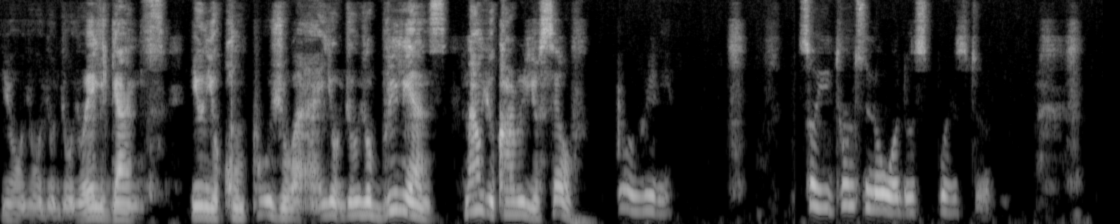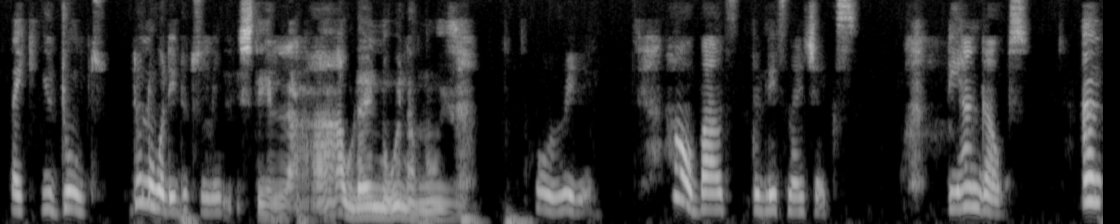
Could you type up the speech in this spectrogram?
your your your, your, your elegance, you your composure, uh, your, your your brilliance. Now you carry yourself. Oh, really? So you don't know what those words do? Like, you don't. You don't know what they do to me. Stella, how will I know when I've known you? Oh, really? How about the late night checks? The hangouts? And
